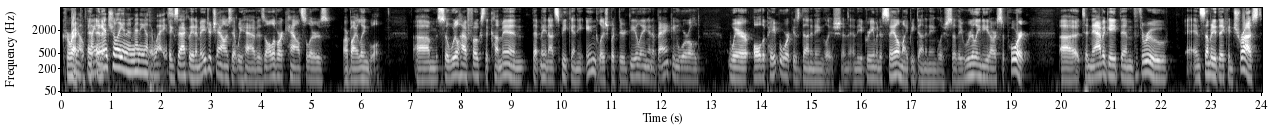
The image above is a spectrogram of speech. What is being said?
Correct. You know, And- and- financially and, in many other ways. Exactly. And a major challenge that we have is all of our counselors are bilingual. Um, so we'll have folks that come in that may not speak any English, but they're dealing in a banking world where all the paperwork is done in English and, and the agreement of sale might be done in English. So they really need our support uh, to navigate them through and somebody they can trust.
